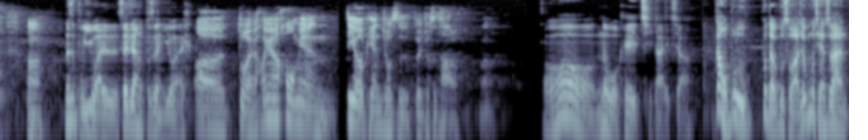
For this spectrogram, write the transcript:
嗯，那是不意外，是不是？所以这样不是很意外。呃，对，因为后面第二篇就是对，就是他了。嗯，哦，那我可以期待一下。但我不如不得不说啊，就目前虽然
